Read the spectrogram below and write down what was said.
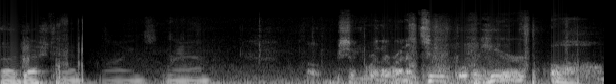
a dash 10 lines ran. Oh, show you where they're running to over here. Oh,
